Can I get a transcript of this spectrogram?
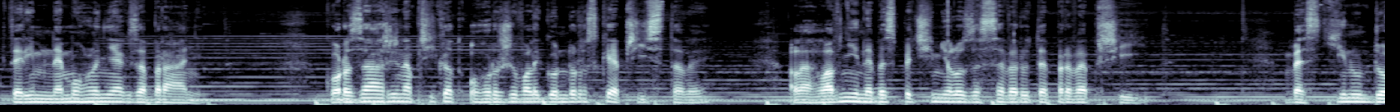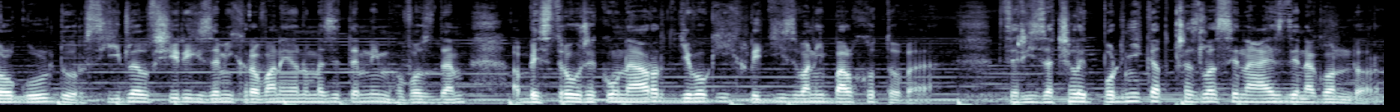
kterým nemohli nějak zabránit. Korzáři například ohrožovali gondorské přístavy, ale hlavní nebezpečí mělo ze severu teprve přijít. Ve stínu Dol Guldur sídlil v širých zemích Rovanionu mezi temným hvozdem a bystrou řekou národ divokých lidí zvaný Balchotové, kteří začali podnikat přes lesy nájezdy na Gondor.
